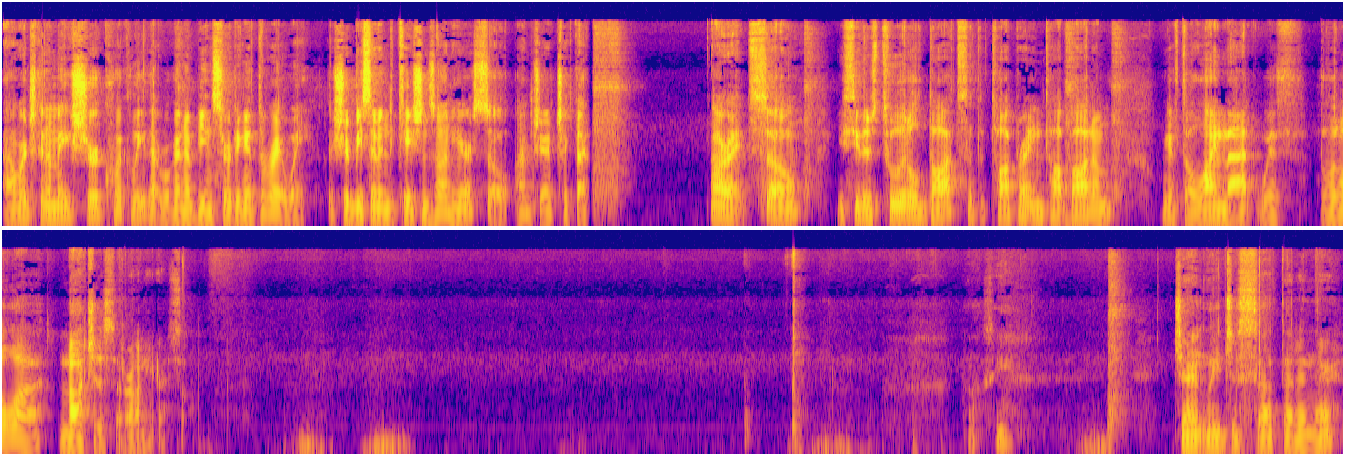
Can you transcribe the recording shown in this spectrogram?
and we're just gonna make sure quickly that we're gonna be inserting it the right way. There should be some indications on here, so I'm just gonna check that. All right, so you see there's two little dots at the top right and top bottom. We have to align that with the little uh, notches that are on here. So. Oh, see? Gently just set that in there.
